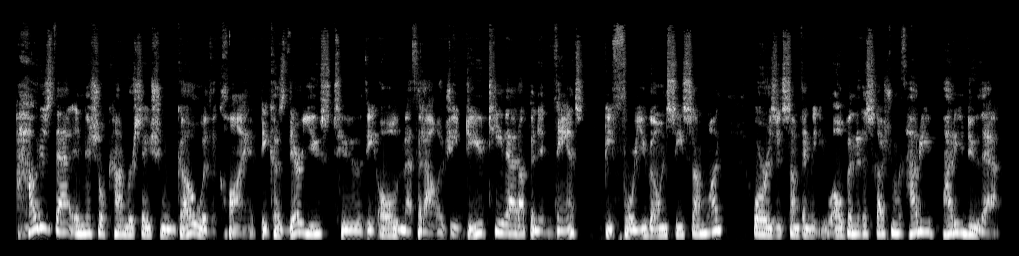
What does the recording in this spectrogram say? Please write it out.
how does that initial conversation go with a client? Because they're used to the old methodology. Do you tee that up in advance before you go and see someone? Or is it something that you open the discussion with? How do you, how do you do that?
